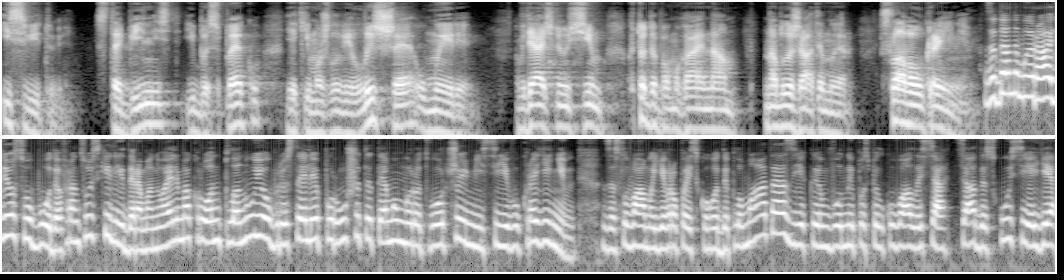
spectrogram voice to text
і світові, стабільність і безпеку, які можливі лише у мирі. Вдячний усім, хто допомагає нам наближати мир. Слава Україні! За даними Радіо Свобода, французький лідер Еммануель Макрон планує у Брюсселі порушити тему миротворчої місії в Україні. За словами європейського дипломата, з яким вони поспілкувалися, ця дискусія є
